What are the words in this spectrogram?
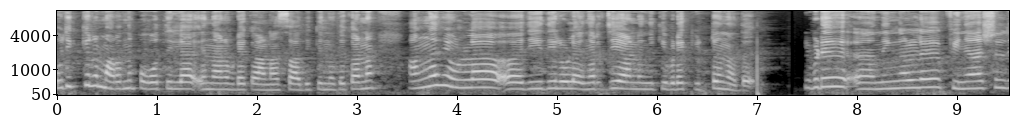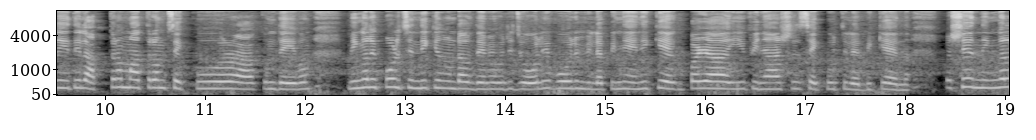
ഒരിക്കലും മറന്നു പോകത്തില്ല എന്നാണ് ഇവിടെ കാണാൻ സാധിക്കുന്നത്. കാരണം അങ്ങനെയുള്ള രീതിയിലുള്ള എനർജിയാണ് എനിക്കിവിടെ കിട്ടുന്നത്. ഇവിടെ നിങ്ങളുടെ ഫിനാൻഷ്യൽ രീതിയിൽ അത്രമാത്രം സെക്യൂർ ആക്കും ദൈവം. നിങ്ങളിപ്പോൾ ചിന്തിക്കുന്നുണ്ടാവും ദൈവം ഒരു ജോലി പോലും ഇല്ല. പിന്നെ എനിക്ക് എപ്പോഴാണ് ഈ ഫിനാൻഷ്യൽ സെക്യൂരിറ്റി ലഭിക്കുക എന്ന്? പക്ഷേ നിങ്ങൾ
